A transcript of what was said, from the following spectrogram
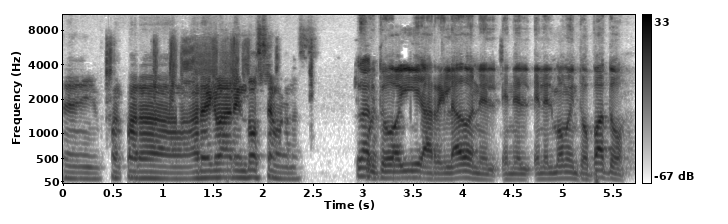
eh, para arreglar en dos semanas. Fue todo ahí arreglado en el, en el, en el momento. Pato.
